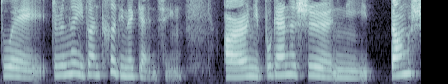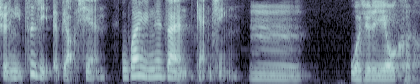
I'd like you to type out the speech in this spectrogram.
对，就是那一段特定的感情，而你不甘的是你当时你自己的表现，无关于那段感情。嗯，我觉得也有可能，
